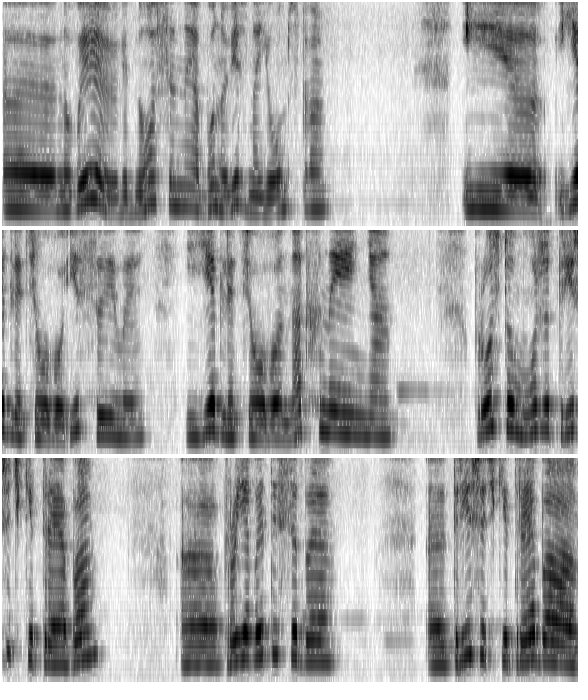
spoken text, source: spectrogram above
е, нові відносини або нові знайомства. І є для цього і сили, і є для цього натхнення. Просто, може, трішечки треба е, проявити себе, е, трішечки треба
